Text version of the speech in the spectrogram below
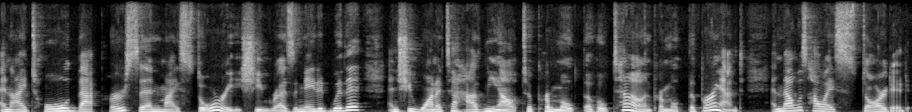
and I told that person my story. She resonated with it, and she wanted to have me out to promote the hotel and promote the brand. And that was how I started.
